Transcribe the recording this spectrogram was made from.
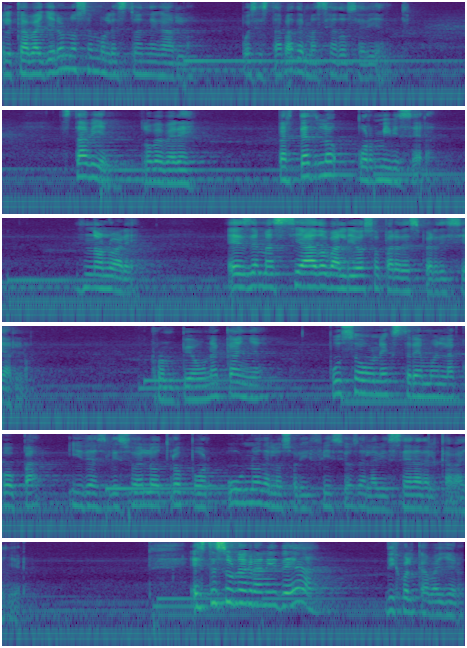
El caballero no se molestó en negarlo, pues estaba demasiado sediento. Está bien, lo beberé. Vertedlo por mi visera. No lo haré. Es demasiado valioso para desperdiciarlo rompió una caña, puso un extremo en la copa y deslizó el otro por uno de los orificios de la visera del caballero. Esta es una gran idea, dijo el caballero.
